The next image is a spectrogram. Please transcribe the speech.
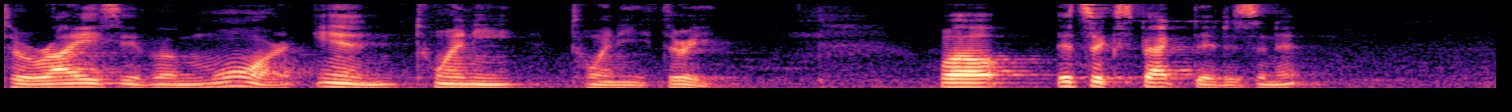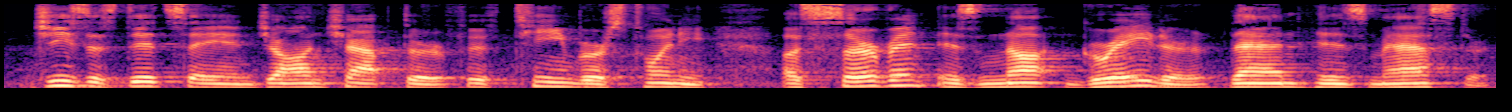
to rise even more in 2023. Well, it's expected, isn't it? Jesus did say in John chapter 15, verse 20, a servant is not greater than his master.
